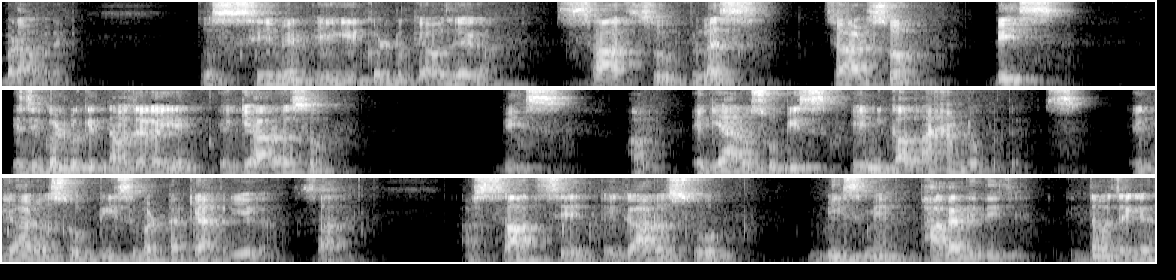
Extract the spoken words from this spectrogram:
बराबर है। तो सेवन ए इक्वल टू क्या हो जाएगा? सात सौ प्लस चार सौ बीस। इज़ इक्वल टू कितना हो जाएगा ये? ग्यारह सौ बीस। अब ग्यारह सौ बीस ए निकालना है हम लोग को तो। ग्यारह सौ बीस बट्टा क्या करिएगा? सात। अब सात से ग्यारह सौ बीस में भागा दे दीजिए। तो कितना बचेगा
